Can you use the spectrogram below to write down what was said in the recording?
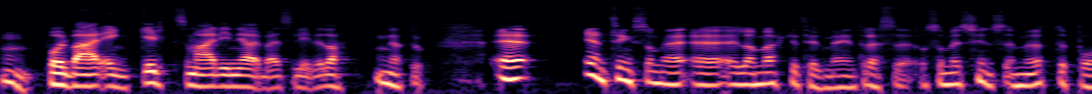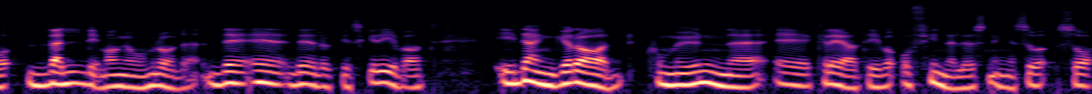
mm. for hver enkelt som er inne i arbeidslivet. da. Nettopp. Eh, en ting som jeg, jeg, la merke til med interesse, og som jeg syns jeg møter på veldig mange områder, det er det dere skriver, at i den grad kommunene er kreative og finner løsninger, så, så,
